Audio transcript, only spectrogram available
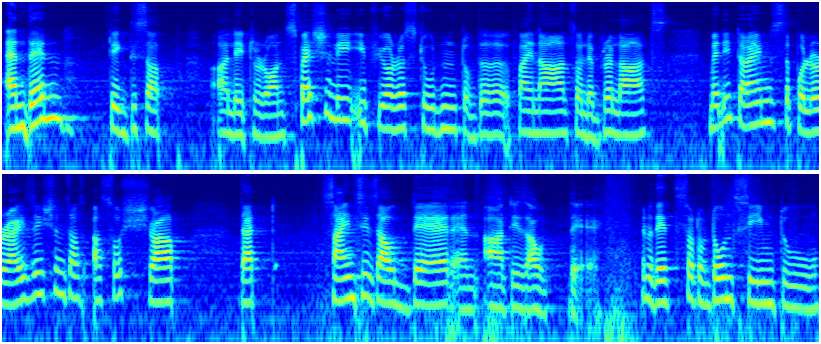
and then take this up uh, later on, especially if you are a student of the fine arts or liberal arts. Many times the polarizations are, are so sharp that science is out there and art is out there. You know, they sort of do not seem to,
